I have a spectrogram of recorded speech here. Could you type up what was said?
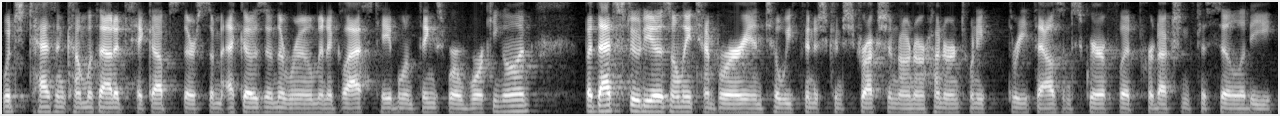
which hasn't come without its hiccups. There's some echoes in the room and a glass table and things we're working on. But that studio is only temporary until we finish construction on our 123,000 square foot production facility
